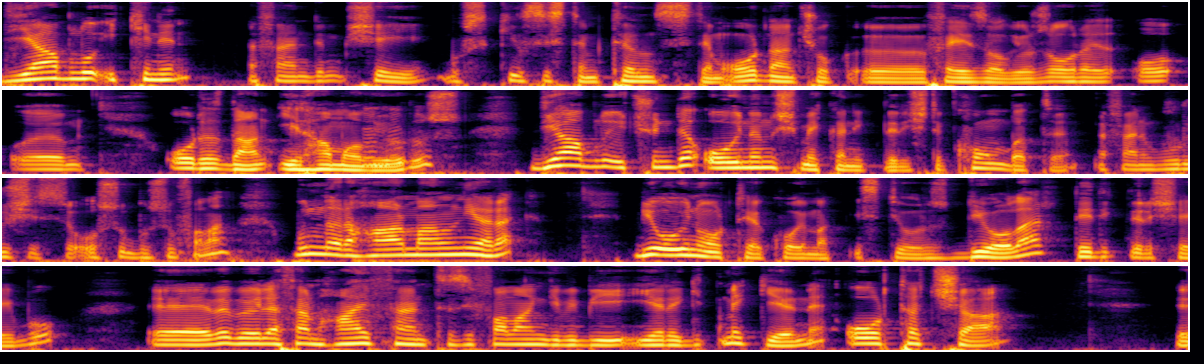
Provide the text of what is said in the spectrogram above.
Diablo 2'nin efendim şeyi bu skill sistemi, talent sistemi oradan çok e, feyz alıyoruz. Orada o e, oradan ilham alıyoruz. Diablo 3'ün de oynanış mekanikleri işte kombatı, efendim vuruş hissi, osu busu falan bunları harmanlayarak bir oyun ortaya koymak istiyoruz diyorlar. Dedikleri şey bu. Ee, ve böyle efendim high fantasy falan gibi bir yere gitmek yerine orta çağ e,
